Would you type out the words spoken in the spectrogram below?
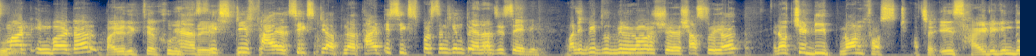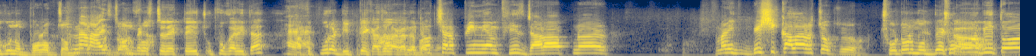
স্মার্ট ইনভার্টার বাইরের দিক থেকে খুবই হ্যাঁ ফ্রেশ সিক্সটি ফাইভ সিক্সটি আপনার থার্টি সিক্স পার্সেন্ট কিন্তু এনার্জি সেভিং মানে বিদ্যুৎ বিল কোনো সাশ্রয়ী হয় এটা হচ্ছে ডিপ নন ফাস্ট আচ্ছা এই সাইডে কিন্তু কোনো বরফ না, নন। ফ্রস্টের একটা উপকারিতা হ্যাঁ, আপনি হ্যাঁ। পুরো ডিপটে কাজে লাগাতে এটা হচ্ছে একটা প্রিমিয়াম ফ্রিজ যারা আপনার মানে বেশি কালার চোখ ছোটর মধ্যে ছোটর ভিতর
